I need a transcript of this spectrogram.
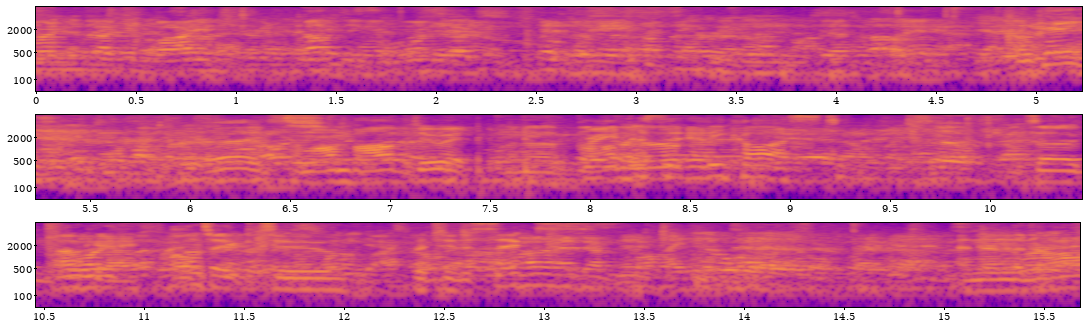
One that I can buy nothing and one that I can spend game. Okay. Alright. Come on, Bob. Do it. Greatness at any cost. It's a Okay. I'll take two. Put you to six. And then the draw.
